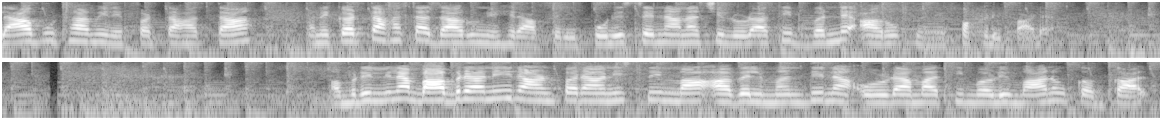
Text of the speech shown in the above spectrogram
લાભ ઉઠાવીને ફરતા હતા અને કરતા હતા દારૂની હેરાફેરી. પોલીસે નાના ચિલોડાથી બંને આરોપીઓને પકડી પાડ્યા. અમરેલીના બાબરાની રાણપરાની સીમમાં આવેલ મંદિરના ઓરડામાંથી મળ્યું માનવ કંકાલ.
